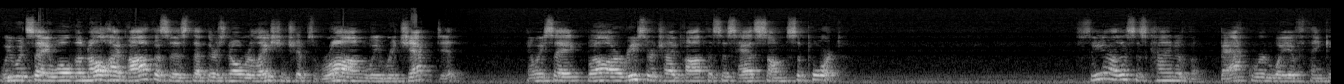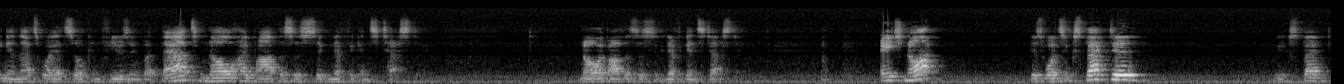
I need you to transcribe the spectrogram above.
We would say, well, the null hypothesis that there's no relationship is wrong. We reject it. And we say, well, our research hypothesis has some support. See how this is kind of a backward way of thinking, and that's why it's so confusing. But that's null hypothesis significance testing. Null hypothesis significance testing. H naught is what's expected. We expect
